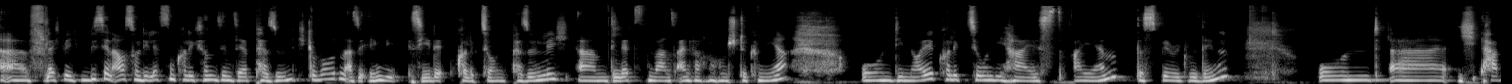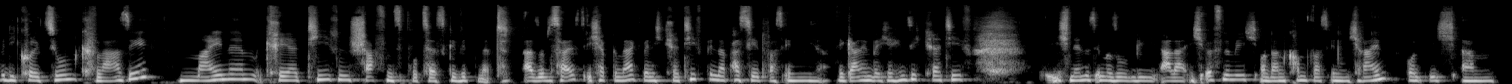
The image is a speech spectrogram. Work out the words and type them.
äh, vielleicht will ich ein bisschen ausholen. Die letzten Kollektionen sind sehr persönlich geworden. Also irgendwie ist jede Kollektion persönlich. Ähm, die letzten waren es einfach noch ein Stück mehr. Und die neue Kollektion, die heißt I Am, The Spirit Within. Und äh, ich habe die Kollektion quasi meinem kreativen Schaffensprozess gewidmet. Also das heißt, ich habe gemerkt, wenn ich kreativ bin, da passiert was in mir. Egal in welcher Hinsicht kreativ ich nenne es immer so wie Allah, ich öffne mich und dann kommt was in mich rein und ich ähm,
